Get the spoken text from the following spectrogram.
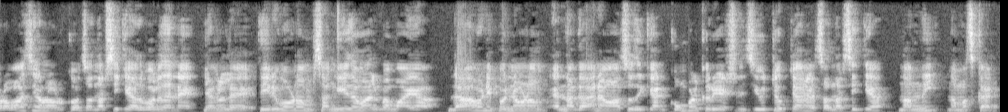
പ്രവാസികളോടൊപ്പം സന്ദർശിക്കുക. അതുപോലെ തന്നെ ഞങ്ങളുടെ തിരുവോണം സംഗീതമാൽബമായ ദാവണി പൊന്നോണം എന്ന ഗാനം ആസ്വദിക്കാൻ കുമ്പിൾ ക്രിയേഷൻസ് യൂട്യൂബ് ചാനൽ സന്ദർശിക്കുക. നന്ദി നമസ്കാരം.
